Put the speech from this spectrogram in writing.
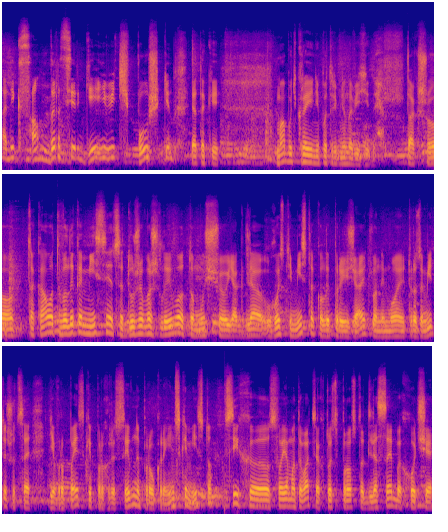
Олександр Сергійович Пушкін. Я такий, мабуть, країні потрібні нові гіди. Так що така от велика місія це дуже важливо, тому що як для гості міста, коли приїжджають, вони мають розуміти, що це європейське, прогресивне, проукраїнське місто. Всіх е, своя мотивація, хтось просто для себе хоче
